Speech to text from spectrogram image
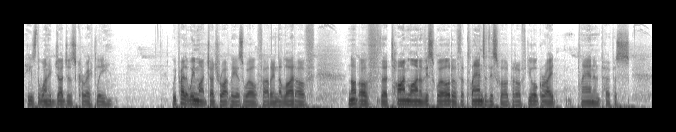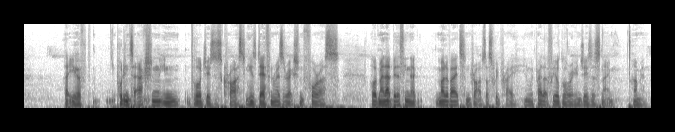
He is the one who judges correctly. We pray that we might judge rightly as well, Father, in the light of not of the timeline of this world, of the plans of this world, but of your great plan and purpose that you have put into action in the Lord Jesus Christ, in his death and resurrection for us. Lord, may that be the thing that motivates and drives us, we pray. And we pray that for your glory in Jesus' name. Amen.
